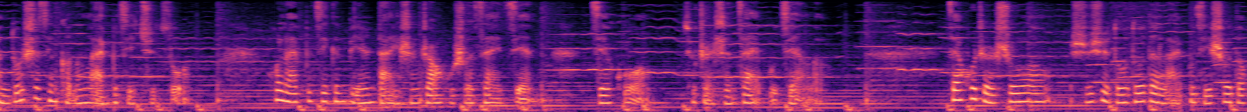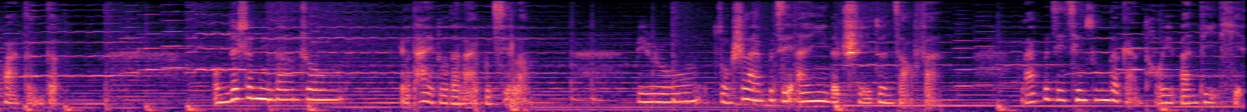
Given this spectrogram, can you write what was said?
很多事情可能来不及去做。或来不及跟别人打一声招呼说再见，结果就转身再也不见了。再或者说许许多多的来不及说的话等等。我们的生命当中有太多的来不及了，比如总是来不及安逸的吃一顿早饭，来不及轻松的赶头一班地铁，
